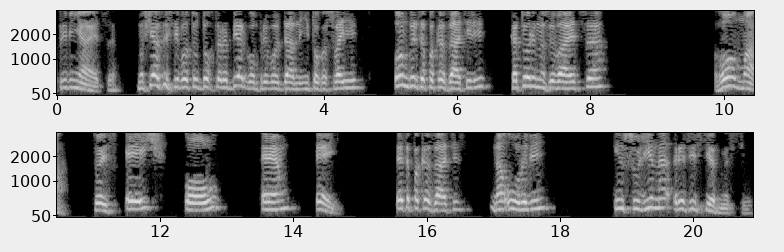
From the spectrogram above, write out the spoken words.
применяется. Но в частности, вот у доктора Берга, он приводит данные не только свои, он говорит о показателе, который называется ГОМА, то есть H-O-M-A. Это показатель на уровень инсулинорезистентности.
